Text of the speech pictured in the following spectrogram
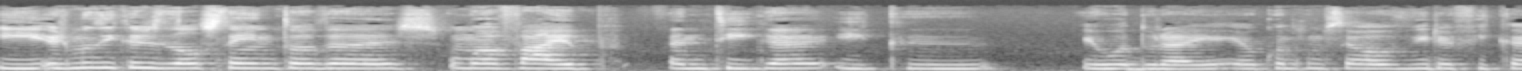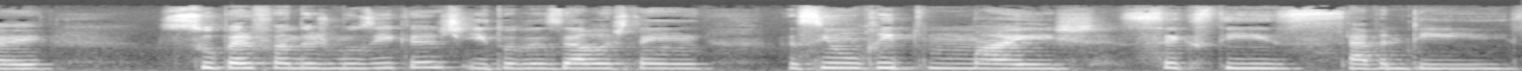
E as músicas deles têm todas uma vibe antiga e que eu adorei. Eu quando comecei a ouvir eu fiquei super fã das músicas e todas elas têm assim um ritmo mais 60s, 70s.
